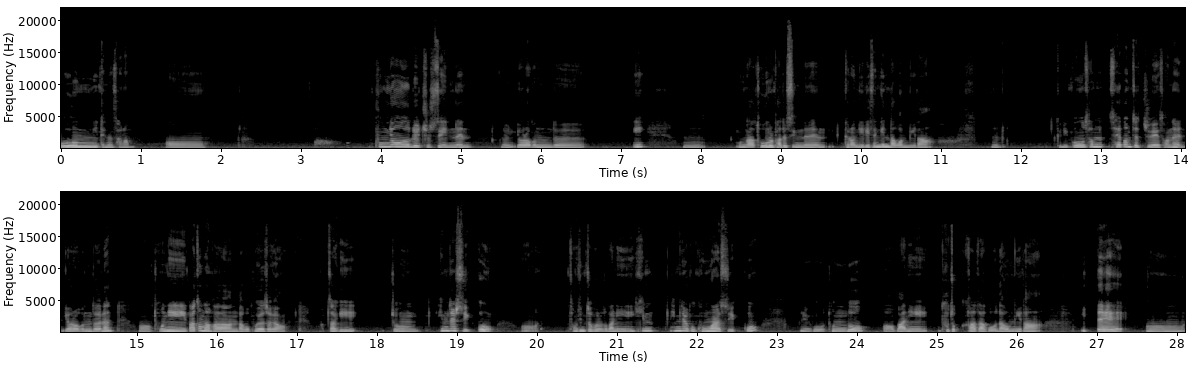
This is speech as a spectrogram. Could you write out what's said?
도움이 되는 사람, 어, 풍요를 줄 수 있는 여러분들이 음, 뭔가 도움을 받을 수 있는 그런 일이 생긴다고 합니다. 음, 그리고 삼, 세 번째 주에서는 여러분들은 어, 돈이 빠져나간다고 보여져요. 갑자기 좀 힘들 수 있고 어, 정신적으로도 많이 힘, 힘들고 공허할 수 있고 그리고 돈도 어, 많이 부족하다고 나옵니다. 이때 어,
